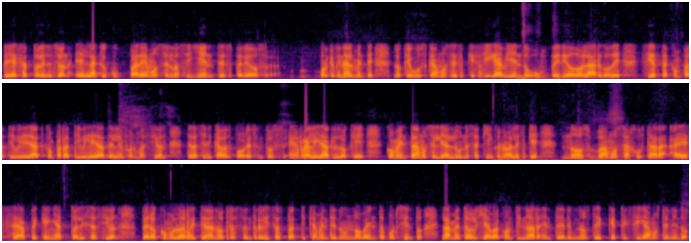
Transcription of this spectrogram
de esa actualización es la que ocuparemos en los siguientes periodos porque finalmente lo que buscamos es que siga habiendo un periodo largo de cierta compatibilidad, comparatibilidad de la información de los indicadores de pobreza. Entonces, en realidad lo que comentamos el día lunes aquí en Coneval es que nos vamos a ajustar a esa pequeña actualización, pero como lo reiteran otras entrevistas, prácticamente en un 90% la metodología va a continuar en términos de que sigamos teniendo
